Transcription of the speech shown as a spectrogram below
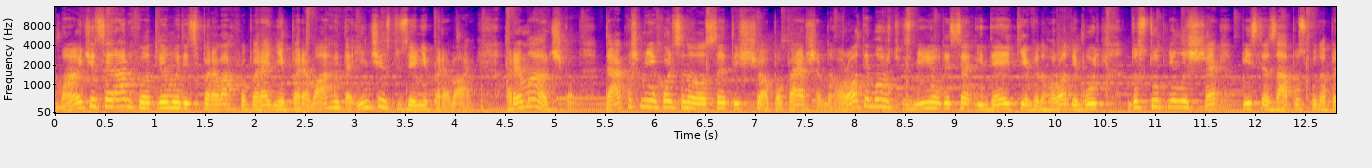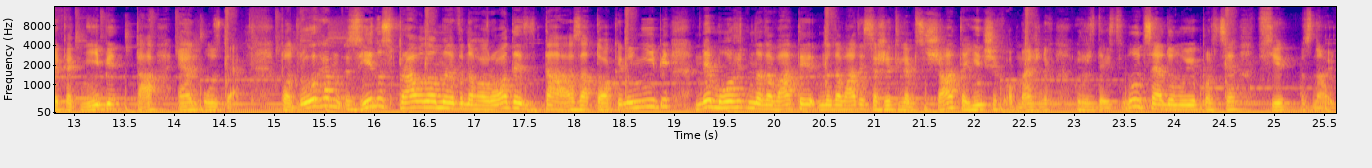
Маючи цей ранг, ви отримуєте з переваг попередні переваги та інші ексклюзивні переваги. Ремарочка. Також мені хочеться наголосити, що, по-перше, нагороди можуть змінюватися, і деякі винагороди будуть доступні лише після запуску, наприклад, NIBI та NUSD. По-друге, згідно з правилами винагороди та за токени NIBI не можуть надавати, надаватися жителям США та інших обмежених юрисдикцій. Ну, це я думаю, про це всі знають.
